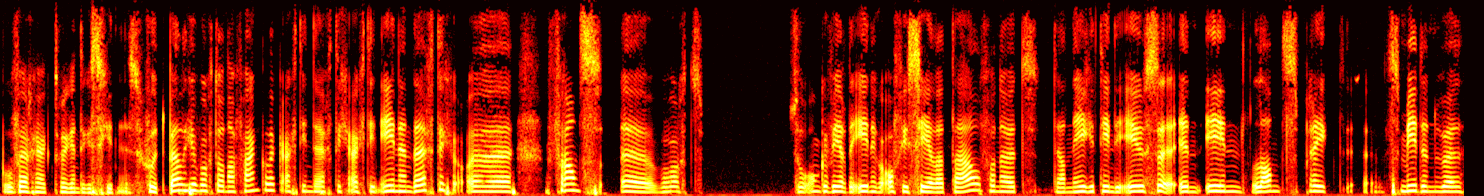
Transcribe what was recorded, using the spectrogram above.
hoe ver ga ik terug in de geschiedenis? Goed, België wordt onafhankelijk, 1830, 1831. Frans wordt zo ongeveer de enige officiële taal. Vanuit de 19e eeuwse in één land spreekt, eh, smeden we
